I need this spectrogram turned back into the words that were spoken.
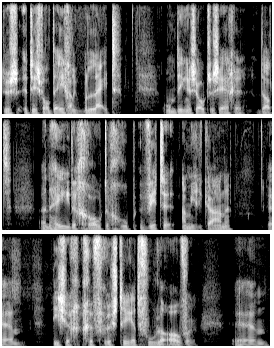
Dus het is wel degelijk ja. beleid om dingen zo te zeggen dat een hele grote groep witte Amerikanen. Um, die zich gefrustreerd voelen over. Um,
